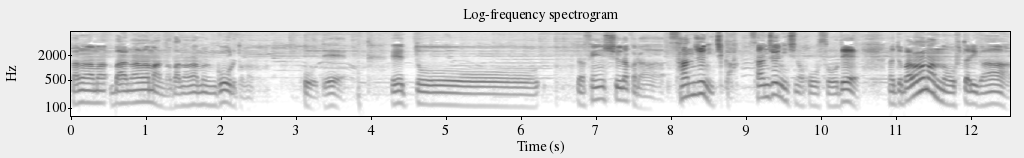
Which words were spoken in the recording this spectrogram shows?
バナナマバナナマンのバナナムーンゴールドの方でえっとだ先週だから30日か。30日の放送でえっとバナナマンのお二人が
